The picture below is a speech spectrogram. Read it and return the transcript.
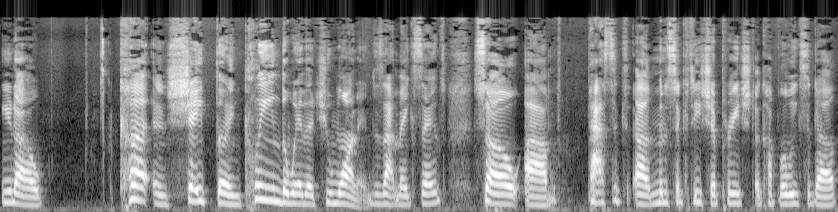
you know, cut and shaped and cleaned the way that you want it. Does that make sense? So, um, Pastor uh, Minister Katisha preached a couple of weeks ago,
